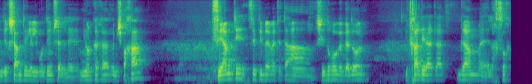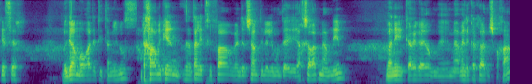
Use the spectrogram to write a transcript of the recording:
נרשמתי ללימודים של uh, ניהול כלכלית למשפחה. סיימתי, עשיתי באמת את השדרוג הגדול. התחלתי לאט לאט גם uh, לחסוך כסף וגם הורדתי את המינוס. לאחר מכן זה נתן לי דחיפה ונרשמתי ללימודי הכשרת מאמנים. ואני כרגע היום מאמן לכלכלת משפחה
